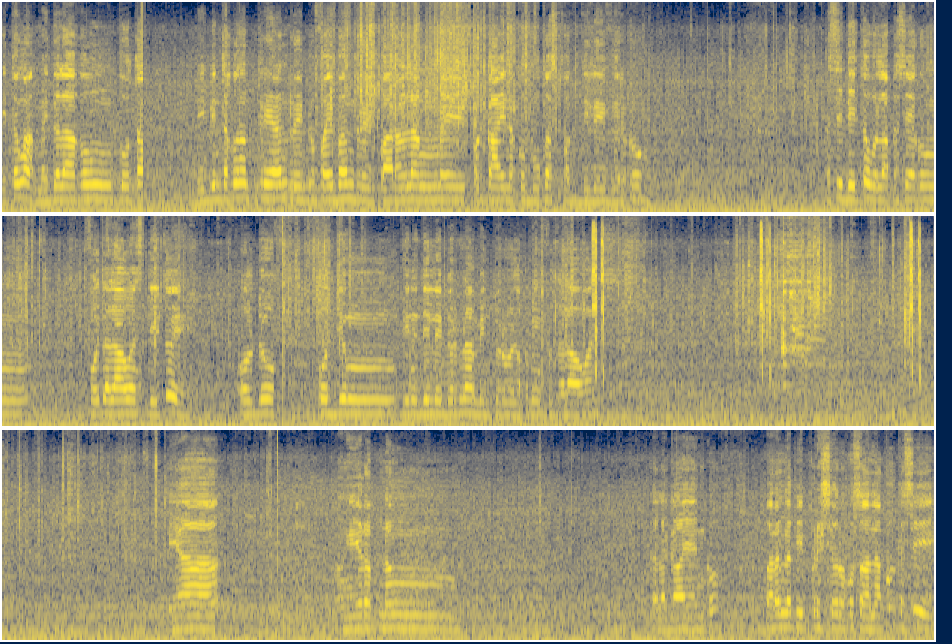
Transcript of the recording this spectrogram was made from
ito nga may dala akong tuta bibinta ko ng 300 o 500 para lang may pagkain ako bukas pag deliver ko kasi dito wala kasi akong food allowance dito eh although food yung dinideliver namin pero wala kaming food allowance Kaya ang hirap ng kalagayan ko. Parang napipressure ako sana ko kasi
